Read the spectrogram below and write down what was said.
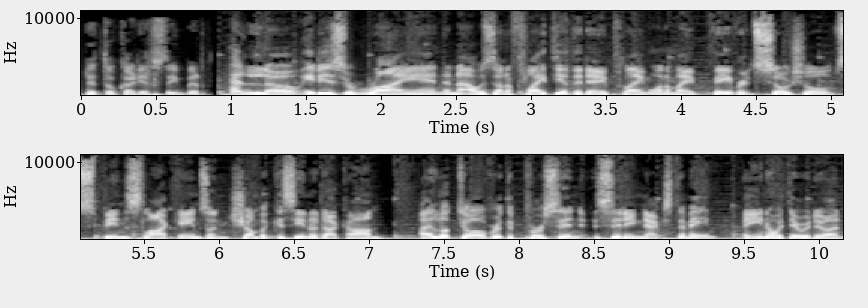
le tocaría a usted invertir. Hello, it is Ryan, and I was on a flight the other day playing one of my favorite social spin slot games on chumbacasino.com. I looked over the person sitting next to me, and you know what they were doing?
